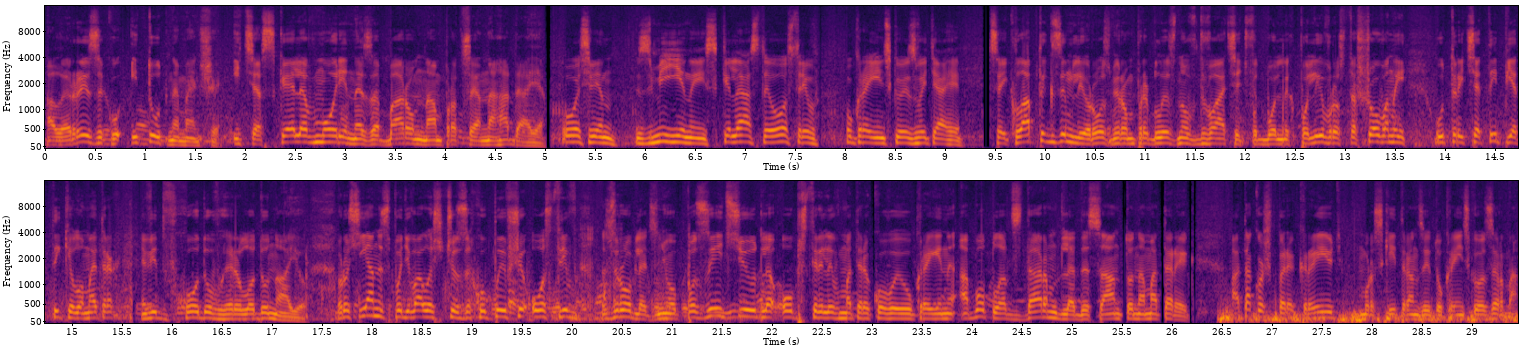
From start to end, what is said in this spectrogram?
Але ризику і тут не менше. І ця скеля в морі незабаром нам про це нагадає. Ось він, зміїний скелястий острів української звитяги. Цей клаптик землі розміром приблизно в 20 футбольних полів розташований у 35 кілометрах від входу в гирло Дунаю. Росіяни сподівалися, що захопивши острів, зроблять з нього позицію для обстрілів материкової України або плацдарм для десанту на материк, а також перекриють морський транзит українського зерна.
